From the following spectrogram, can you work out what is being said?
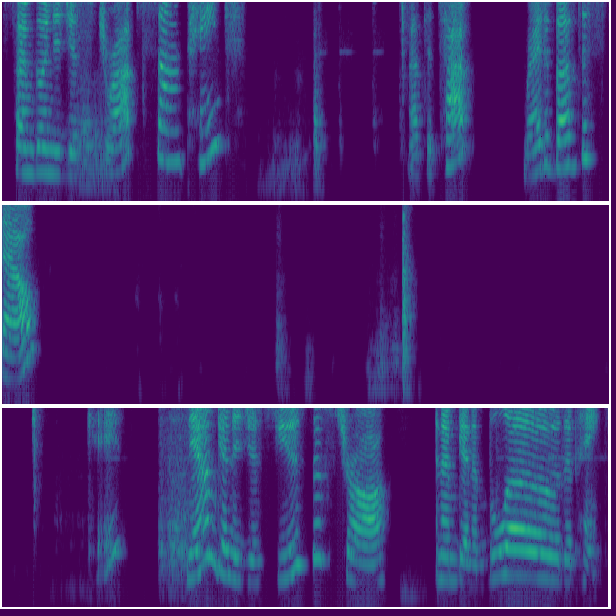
So I'm going to just drop some paint at the top, right above the spout. Okay, now I'm going to just use the straw and I'm going to blow the paint.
